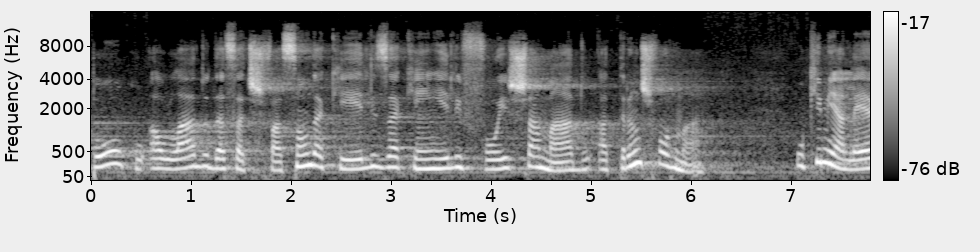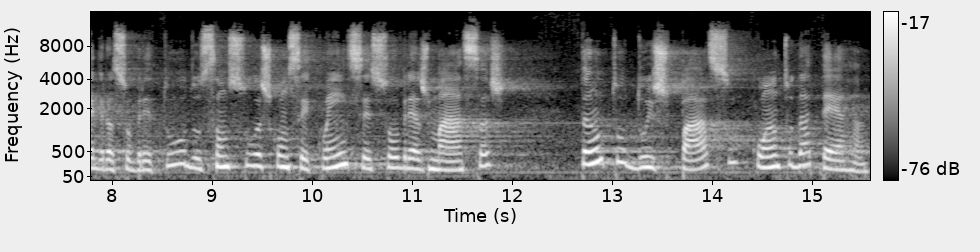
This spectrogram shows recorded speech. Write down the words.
pouco ao lado da satisfação daqueles a quem ele foi chamado a transformar. O que me alegra, sobretudo, são suas consequências sobre as massas, tanto do espaço quanto da terra.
